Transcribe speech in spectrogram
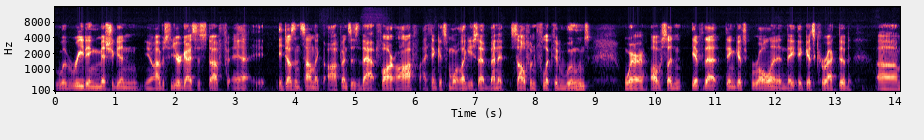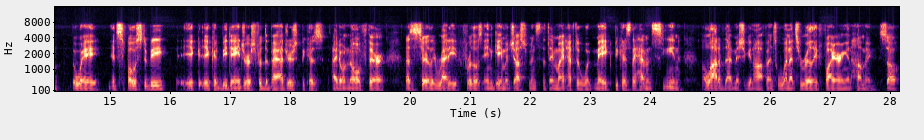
reading Michigan, you know, obviously your guys' stuff, uh, it doesn't sound like the offense is that far off. I think it's more, like you said, Bennett self-inflicted wounds, where all of a sudden, if that thing gets rolling and they, it gets corrected, um, the way it's supposed to be, it, it could be dangerous for the Badgers because I don't know if they're necessarily ready for those in-game adjustments that they might have to make because they haven't seen a lot of that Michigan offense when it's really firing and humming. So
